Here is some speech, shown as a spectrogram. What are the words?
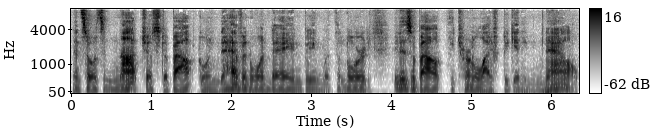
And so it's not just about going to heaven one day and being with the Lord, it is about eternal life beginning now.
